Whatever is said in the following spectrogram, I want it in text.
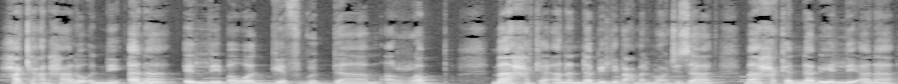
حكى عن حاله أني أنا اللي بوقف قدام الرب. ما حكى أنا النبي اللي بعمل معجزات؟ ما حكى النبي اللي أنا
